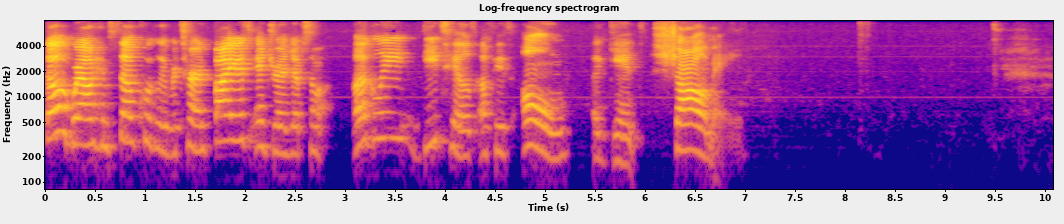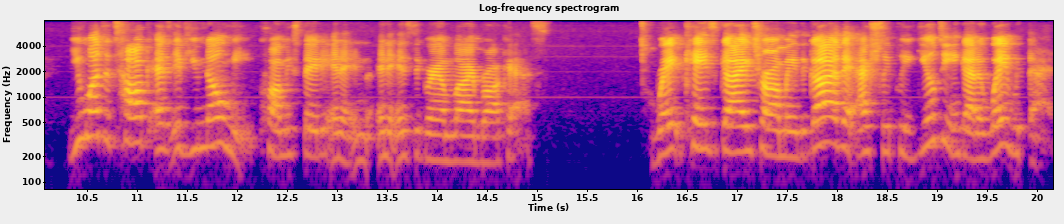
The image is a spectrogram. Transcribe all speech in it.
though Brown himself quickly returned fires and dredged up some ugly details of his own against Charlamagne. You want to talk as if you know me, Kwame stated in, a, in an Instagram live broadcast. Rape case guy Charlamagne the God that actually pleaded guilty and got away with that.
